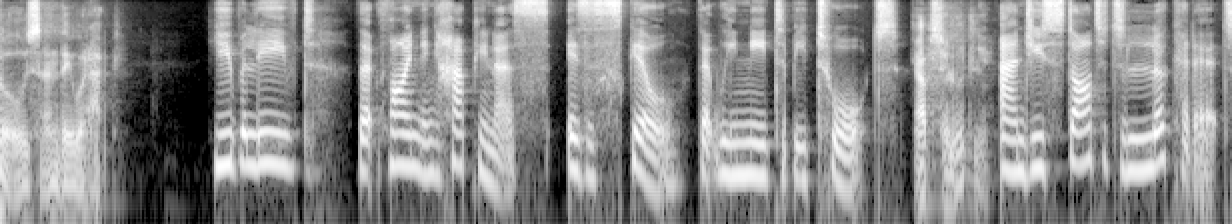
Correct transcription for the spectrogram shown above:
toes, and they were happy. You believed that finding happiness is a skill that we need to be taught. Absolutely. And you started to look at it.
